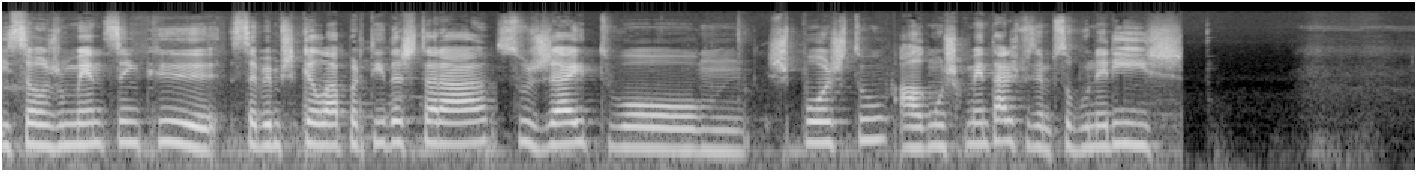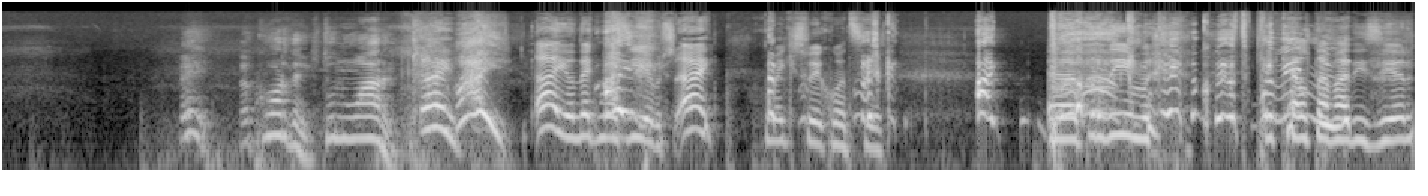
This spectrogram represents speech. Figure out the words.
E são os momentos em que sabemos que ele à partida estará sujeito ou hum, exposto a alguns comentários, por exemplo, sobre o nariz, Ei, acordem, estou no ar. Ai, ai, ai, onde é que nós íamos? Ai, como é que isto foi acontecer? Ah, Perdi-me. O que é ela estava a dizer?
